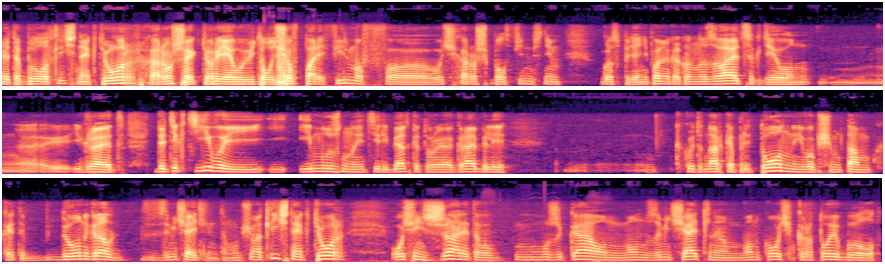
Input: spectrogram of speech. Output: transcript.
Это был отличный актер, хороший актер. Я его видел еще в паре фильмов. Э, Очень хороший был фильм с ним. Господи, я не помню, как он называется, где он э, играет детектива, и, и им нужно найти ребят, которые ограбили какой-то наркопритон, и, в общем, там какая-то... Да он играл замечательно, там, в общем, отличный актер, очень жаль этого мужика, он, он замечательный, он очень крутой был,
